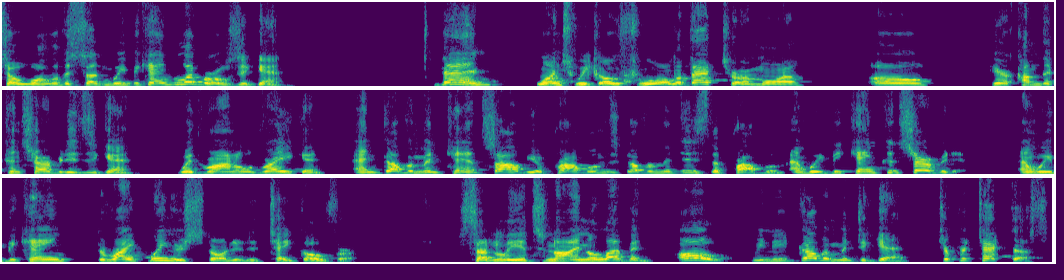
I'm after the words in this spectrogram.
So all of a sudden, we became liberals again. Then once we go through all of that turmoil, oh, here come the conservatives again with Ronald Reagan. And government can't solve your problems. Government is the problem. And we became conservative. And we became, the right wingers started to take over. Suddenly it's 9 11. Oh, we need government again to protect us.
